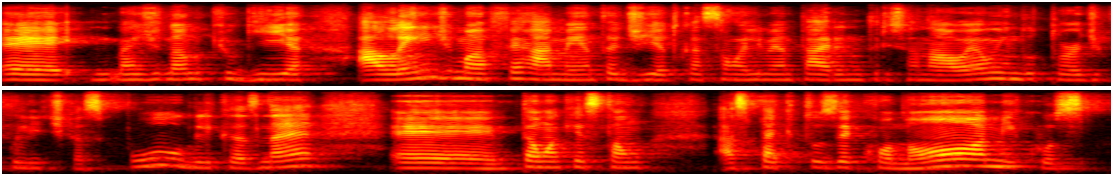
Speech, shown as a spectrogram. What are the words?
é, imaginando que o guia, além de uma ferramenta de educação alimentar e nutricional, é um indutor de políticas públicas, né? É, então, a questão, aspectos econômicos,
